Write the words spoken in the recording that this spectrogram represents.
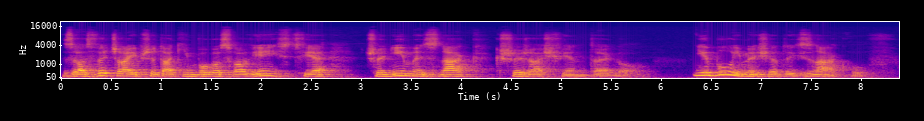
Zazwyczaj przy takim błogosławieństwie czynimy znak Krzyża Świętego. Nie bójmy się tych znaków.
